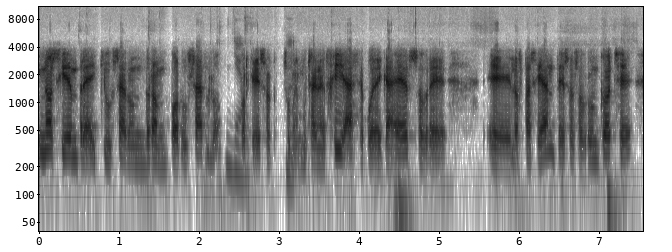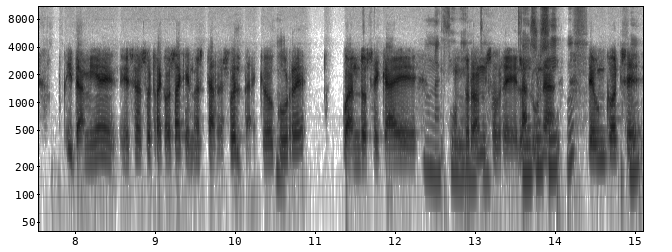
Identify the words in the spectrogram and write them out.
no siempre hay que usar un dron por usarlo, porque eso consume mucha energía, se puede caer sobre eh, los paseantes o sobre un coche. Y también esa es otra cosa que no está resuelta. ¿Qué ocurre cuando se cae un, dron sobre la luna de un coche?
